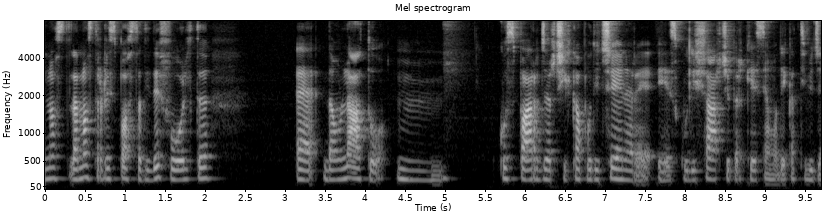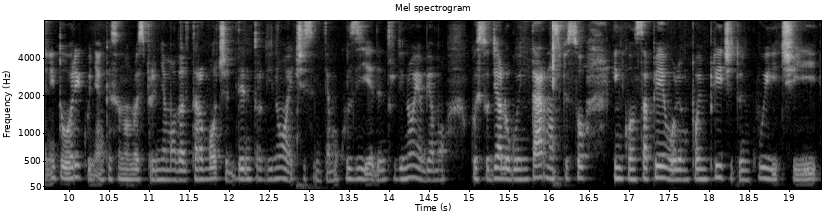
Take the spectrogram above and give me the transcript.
nost- la nostra risposta di default è da un lato mh, mm, cospargerci il capo di cenere e scudisciarci perché siamo dei cattivi genitori, quindi anche se non lo esprimiamo ad alta voce, dentro di noi ci sentiamo così e dentro di noi abbiamo questo dialogo interno spesso inconsapevole, un po' implicito, in cui ci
